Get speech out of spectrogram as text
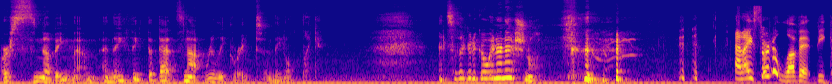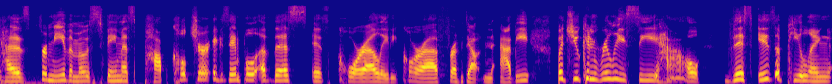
are snubbing them. And they think that that's not really great and they don't like it. And so they're going to go international. and I sort of love it because for me, the most famous pop culture example of this is Cora, Lady Cora from Downton Abbey. But you can really see how this is appealing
